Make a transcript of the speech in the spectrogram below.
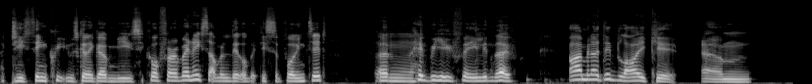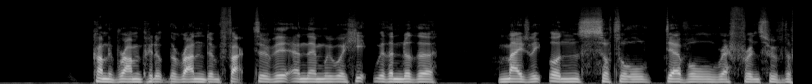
I do think he was going to go musical for a minute. So I'm a little bit disappointed. Um, Mm. How were you feeling though? I mean, I did like it. Um, kind of ramping up the random factor of it, and then we were hit with another majorly unsubtle devil reference with the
